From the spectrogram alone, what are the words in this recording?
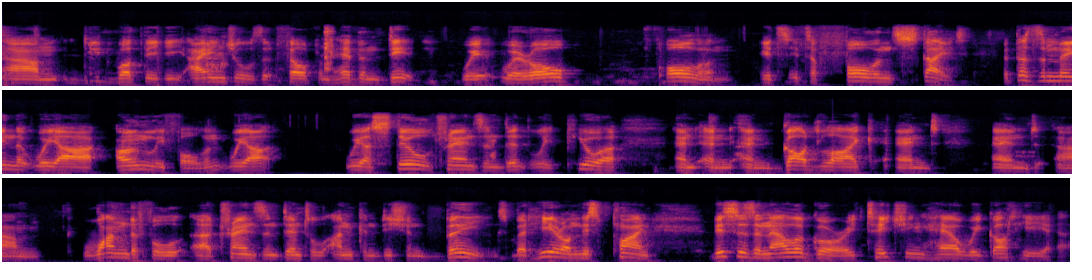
um, did what the angels that fell from heaven did. We, we're all fallen. It's, it's a fallen state. It doesn't mean that we are only fallen. We are, we are still transcendently pure and, and, and godlike and and um, wonderful uh, transcendental unconditioned beings. But here on this plane, this is an allegory teaching how we got here.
